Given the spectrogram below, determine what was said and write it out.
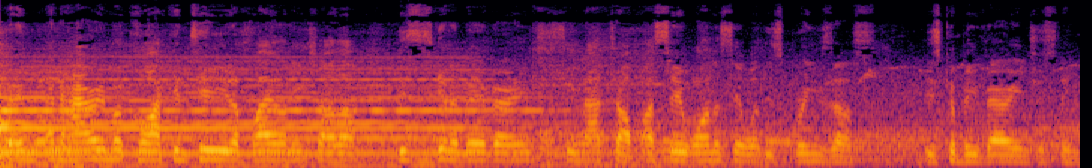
And, and Harry McKay continue to play on each other. This is going to be a very interesting matchup. I see, want to see what this brings us. This could be very interesting.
